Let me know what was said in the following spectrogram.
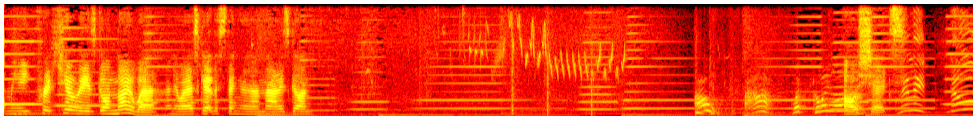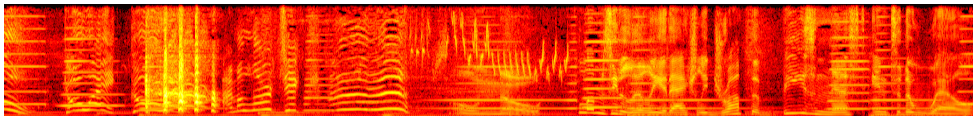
I mean, he pretty clearly has gone nowhere. Anyway, let's get this thing and now he's gone. Oh, ah, what's going on? Oh shit. Lily, I'm allergic! Ah! Oh no. Clumsy Lily had actually dropped the bee's nest into the well.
